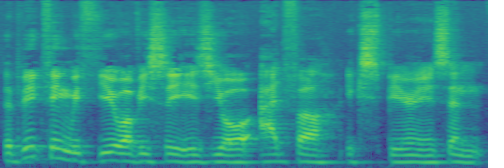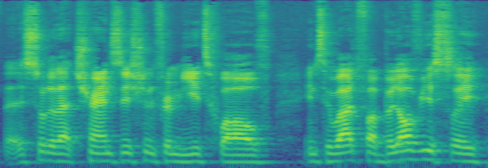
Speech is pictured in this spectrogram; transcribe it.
the big thing with you, obviously, is your ADFA experience and uh, sort of that transition from year 12 into ADFA. But obviously,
